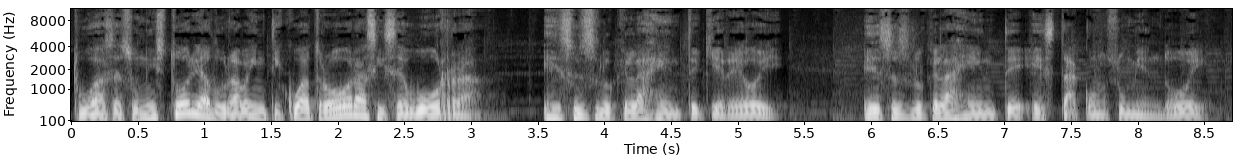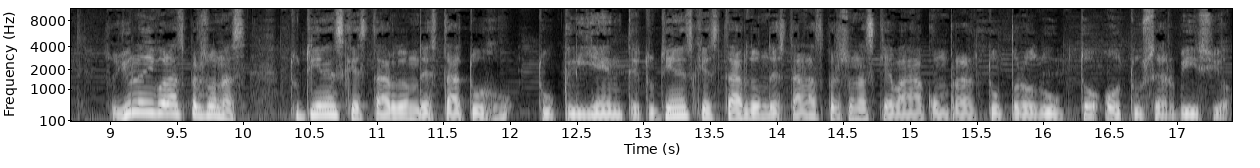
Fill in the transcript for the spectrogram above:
Tú haces una historia, dura 24 horas y se borra. Eso es lo que la gente quiere hoy. Eso es lo que la gente está consumiendo hoy yo le digo a las personas, tú tienes que estar donde está tu, cliente, tú tienes que estar donde están las personas que van a comprar tu producto o tu servicio.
